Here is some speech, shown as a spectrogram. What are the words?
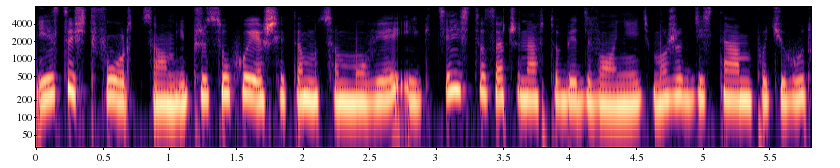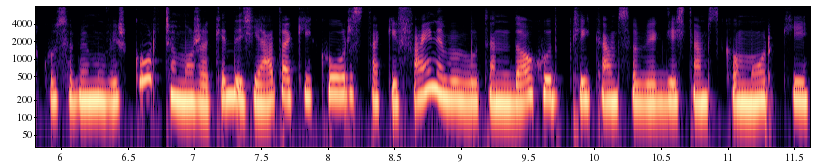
jesteś twórcą i przysłuchujesz się temu, co mówię, i gdzieś to zaczyna w tobie dzwonić, może gdzieś tam po cichutku sobie mówisz, kurczę, może kiedyś ja taki kurs, taki fajny by był ten dochód, klikam sobie gdzieś tam z komórki,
